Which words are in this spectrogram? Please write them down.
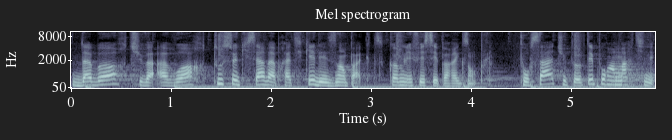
D'abord, tu vas avoir tous ceux qui servent à pratiquer des impacts, comme les fessées par exemple. Pour ça, tu peux opter pour un martinet.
